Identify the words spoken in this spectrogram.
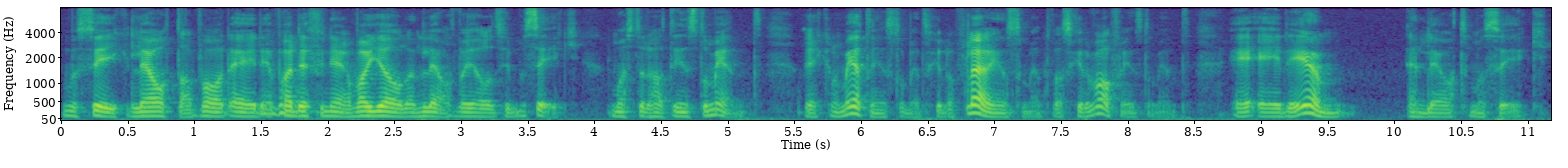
musik, låtar, vad är det? Vad definierar, vad gör en låt? Vad gör det till musik? Måste du ha ett instrument? Räcker det med ett instrument? Ska du ha fler instrument? Vad ska det vara för instrument? Är EDM en låt musik.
